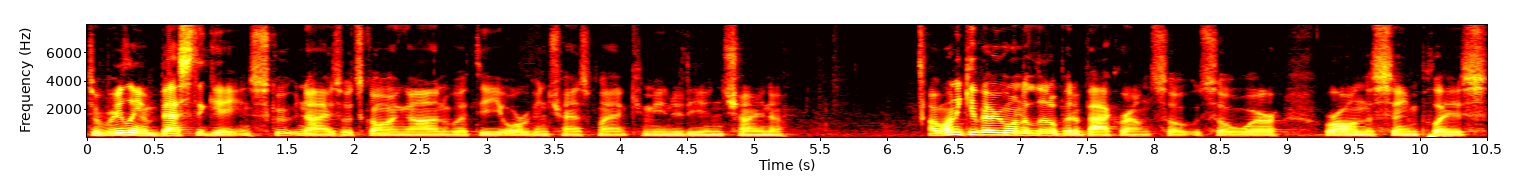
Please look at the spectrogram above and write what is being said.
to really investigate and scrutinize what's going on with the organ transplant community in China. I want to give everyone a little bit of background so, so we're, we're all in the same place.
